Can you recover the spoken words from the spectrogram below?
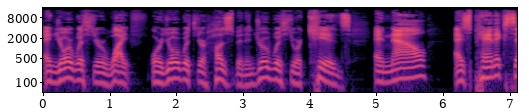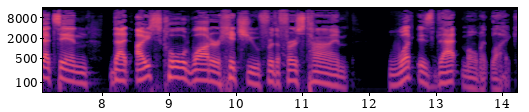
And you're with your wife, or you're with your husband, and you're with your kids. And now, as panic sets in, that ice cold water hits you for the first time, what is that moment like?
